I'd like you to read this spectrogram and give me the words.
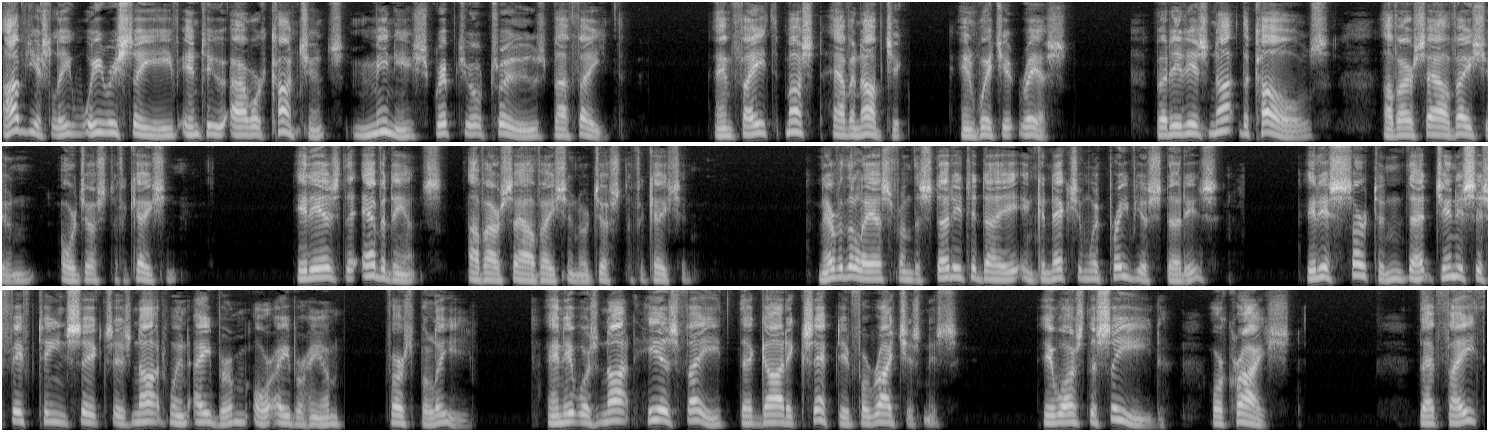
Obviously, we receive into our conscience many scriptural truths by faith, and faith must have an object in which it rests. But it is not the cause of our salvation or justification. It is the evidence of our salvation or justification. Nevertheless, from the study today in connection with previous studies, it is certain that Genesis 15:6 is not when Abram or Abraham first believed, and it was not his faith that God accepted for righteousness. It was the seed, or Christ. That faith,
